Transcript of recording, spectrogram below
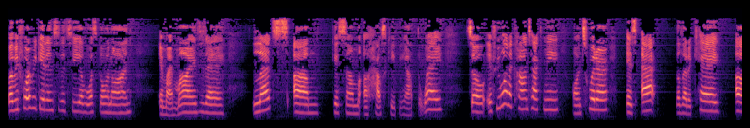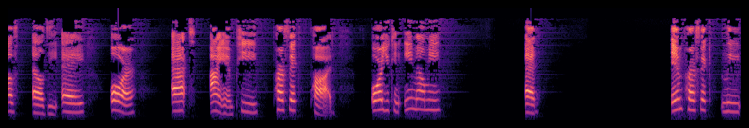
But before we get into the tea of what's going on in my mind today, let's um, get some uh, housekeeping out the way. So if you want to contact me on Twitter, it's at the letter K of LDA or at IMP Perfect Pod. Or you can email me at imperfectly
